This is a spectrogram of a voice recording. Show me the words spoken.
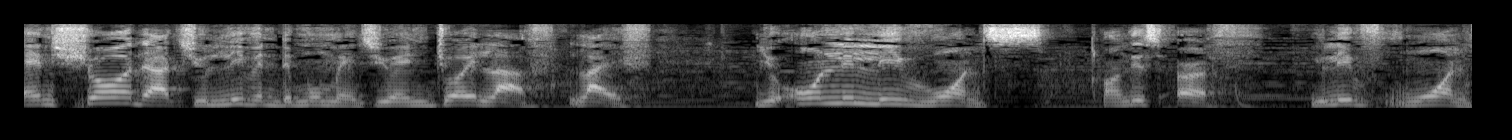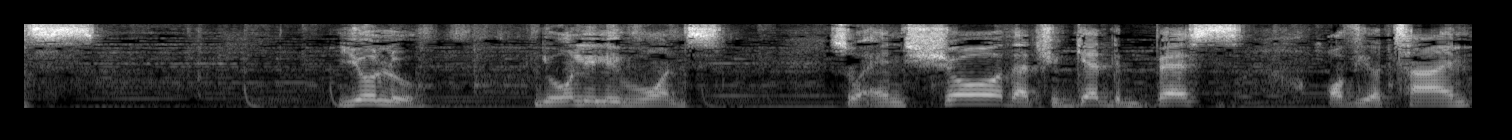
ensure that you live in the moment, you enjoy life. Life. You only live once on this earth. You live once. YOLO. You only live once. So ensure that you get the best of your time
